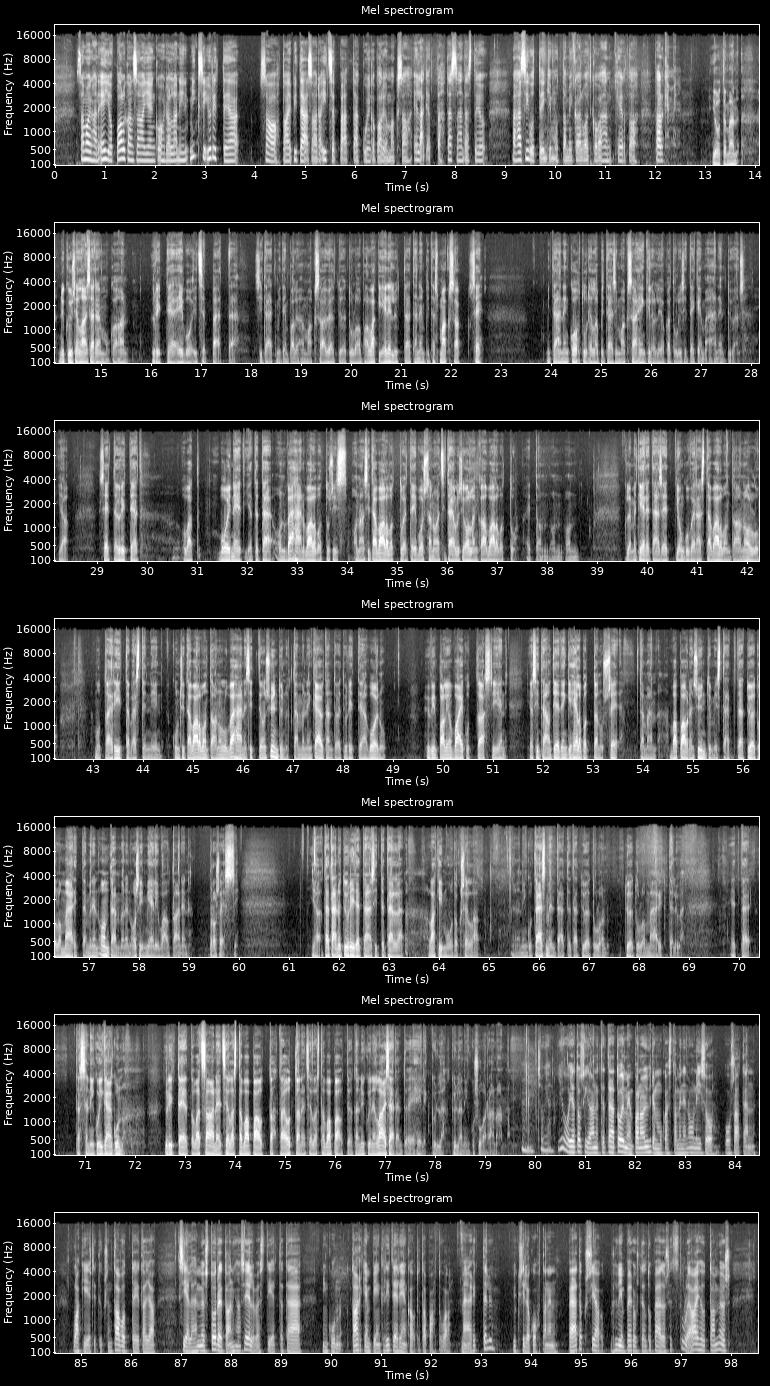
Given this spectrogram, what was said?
samoinhan ei ole palkansaajien kohdalla, niin miksi yrittäjä saa tai pitää saada itse päättää, kuinka paljon maksaa eläkettä? Tässähän tästä jo vähän sivuttiinkin, mutta Mikael, voitko vähän kertoa tarkemmin? Joo, tämän nykyisen lainsäädännön mukaan yrittäjä ei voi itse päättää sitä, että miten paljon hän maksaa yötyötuloa, vaan laki edellyttää, että hänen pitäisi maksaa se, mitä hänen kohtuudella pitäisi maksaa henkilölle, joka tulisi tekemään hänen työnsä. Ja se, että yrittäjät ovat voineet, ja tätä on vähän valvottu, siis onhan sitä valvottu, että ei voi sanoa, että sitä ei olisi ollenkaan valvottu. Että on, on, on, kyllä me tiedetään se, että jonkun verran sitä valvontaa on ollut, mutta ei riittävästi, niin kun sitä valvontaa on ollut vähän, niin sitten on syntynyt tämmöinen käytäntö, että yrittäjä on voinut hyvin paljon vaikuttaa siihen, ja sitä on tietenkin helpottanut se tämän vapauden syntymistä, että tämä työtulon määrittäminen on tämmöinen osin mielivaltainen prosessi. Ja tätä nyt yritetään sitten tällä lakimuutoksella niin kuin täsmentää tätä työtulon, työtulon määrittelyä. Että tässä niin kuin ikään kuin yrittäjät ovat saaneet sellaista vapautta tai ottaneet sellaista vapautta, jota nykyinen lainsäädäntö ei heille kyllä, kyllä niin kuin suoraan anna. Mm, Joo, ja tosiaan, että tämä toimeenpano yhdenmukaistaminen on iso osa tämän lakiesityksen tavoitteita, ja siellähän myös todetaan ihan selvästi, että tämä niin kuin tarkempien kriteerien kautta tapahtuva määrittely, yksilökohtainen päätöks ja hyvin perusteltu päätös, että se tulee aiheuttaa myös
